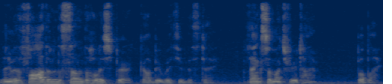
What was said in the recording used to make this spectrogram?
In the name of the Father, and the Son, and the Holy Spirit, God be with you this day. Thanks so much for your time. Bye bye.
